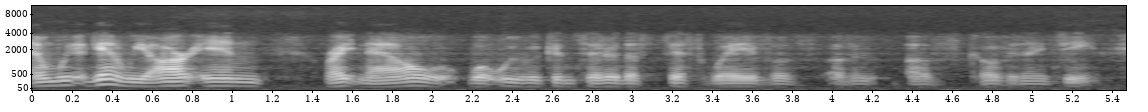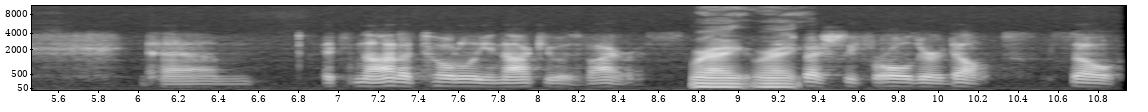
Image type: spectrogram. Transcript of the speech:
And we again we are in right now what we would consider the fifth wave of of, of COVID-19. Um, it's not a totally innocuous virus, Right. Right. especially for older adults. So,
